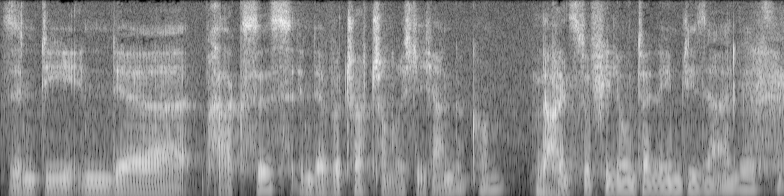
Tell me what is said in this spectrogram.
sind die in der Praxis, in der Wirtschaft schon richtig angekommen? Nein. Kennst du viele Unternehmen, die sie einsetzen?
